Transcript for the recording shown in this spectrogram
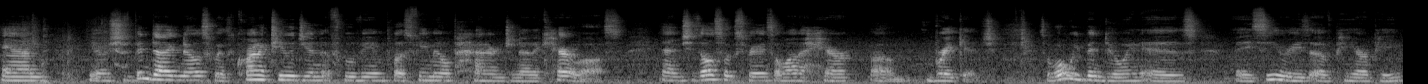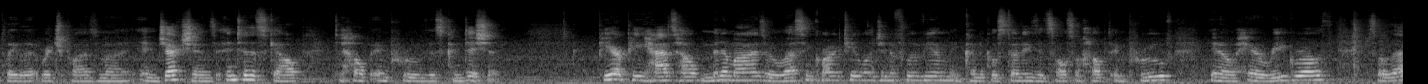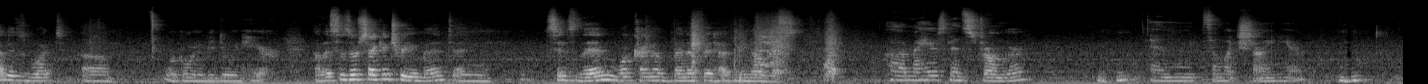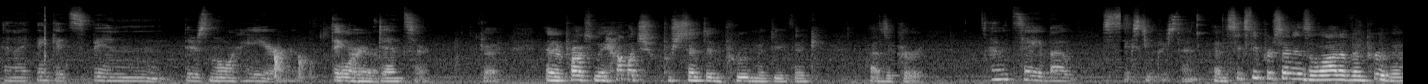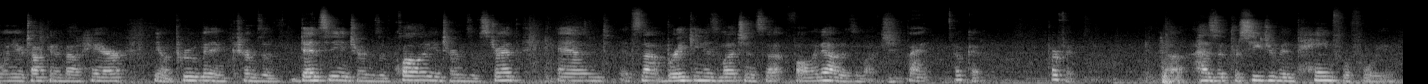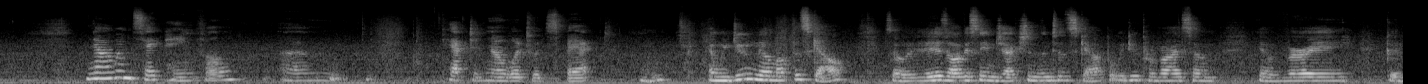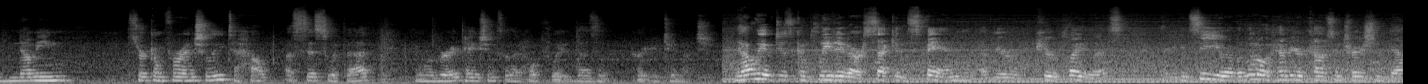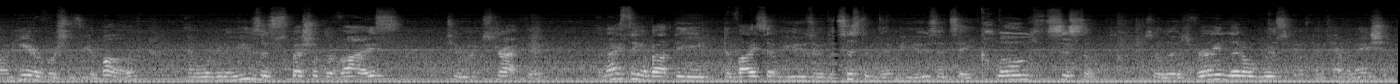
And you know, she's been diagnosed with chronic telogen effluvium plus female pattern genetic hair loss. And she's also experienced a lot of hair um, breakage. So what we've been doing is a series of PRP, platelet-rich plasma, injections into the scalp to help improve this condition. PRP has helped minimize or lessen chronic telogen effluvium in clinical studies. It's also helped improve, you know, hair regrowth. So that is what um, we're going to be doing here. Now this is our second treatment, and since then, what kind of benefit have you noticed? Uh, my hair's been stronger Mm -hmm. and somewhat shinier. Mm -hmm and I think it's been there's more hair, thicker, more hair. denser. Okay, and approximately how much percent improvement do you think has occurred? I would say about sixty percent. And sixty percent is a lot of improvement when you're talking about hair. You know, improvement in terms of density, in terms of quality, in terms of strength, and it's not breaking as much and it's not falling out as much. Right. Okay, perfect. Uh, has the procedure been painful for you? No, I wouldn't say painful. Um, have to know what to expect. Mm -hmm. And we do numb up the scalp. So it is obviously injections into the scalp, but we do provide some, you know, very good numbing circumferentially to help assist with that. And we're very patient so that hopefully it doesn't hurt you too much. Now we have just completed our second spin of your pure platelets. And you can see you have a little heavier concentration down here versus the above. And we're going to use this special device to extract it. The nice thing about the device that we use or the system that we use, it's a closed system. So there's very little risk of contamination.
